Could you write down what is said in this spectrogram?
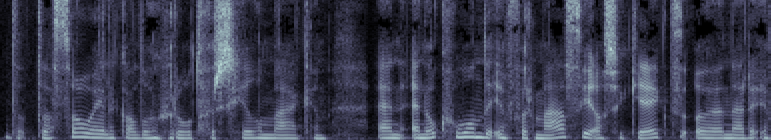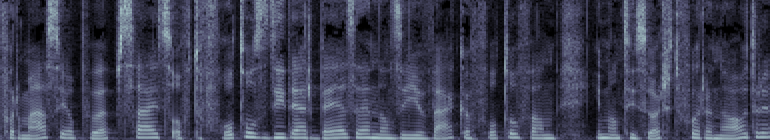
dat, dat zou eigenlijk al een groot verschil maken. En, en ook gewoon de informatie. Als je kijkt uh, naar de informatie op websites of de foto's die daarbij zijn, dan zie je vaak een foto van iemand die zorgt voor een oudere.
